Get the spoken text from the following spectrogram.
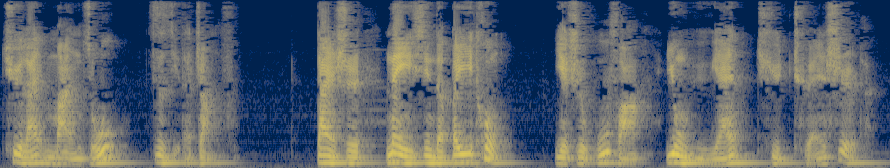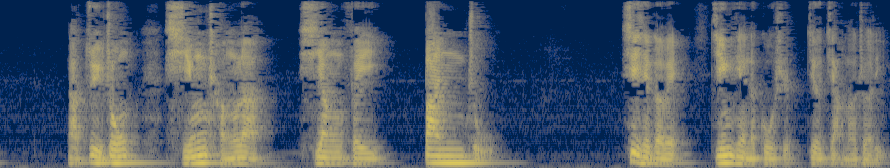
去来满足自己的丈夫，但是内心的悲痛也是无法用语言去诠释的，那最终形成了香妃班主。谢谢各位，今天的故事就讲到这里。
